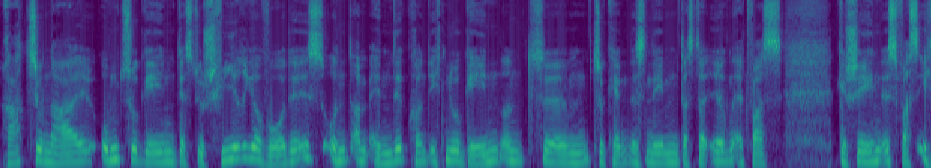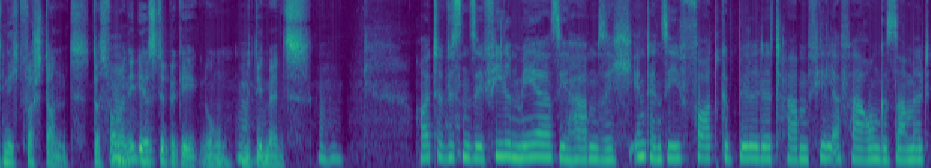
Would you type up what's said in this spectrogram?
rational umzugehen, desto schwieriger wurde es. Und am Ende konnte ich nur gehen und ähm, zur Kenntnis nehmen, dass da irgendetwas geschehen ist, was ich nicht verstand. Das war meine mhm. erste Begegnung mhm. mit Demenz. Mhm. Heute wissen Sie viel mehr. Sie haben sich intensiv fortgebildet, haben viel Erfahrung gesammelt,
